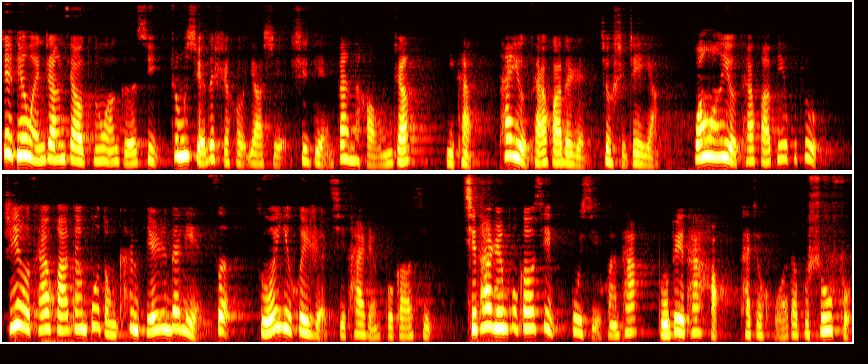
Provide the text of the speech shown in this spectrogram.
这篇文章叫《滕王阁序》，中学的时候要学，是典范的好文章。你看，他有才华的人就是这样，往往有才华憋不住，只有才华但不懂看别人的脸色，所以会惹其他人不高兴。其他人不高兴，不喜欢他，不对他好，他就活得不舒服。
